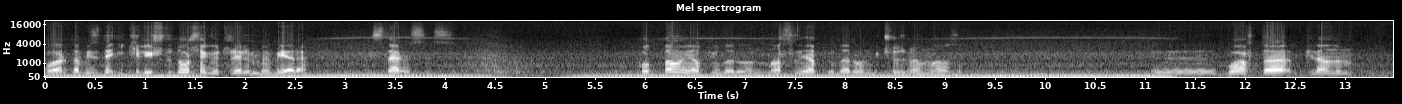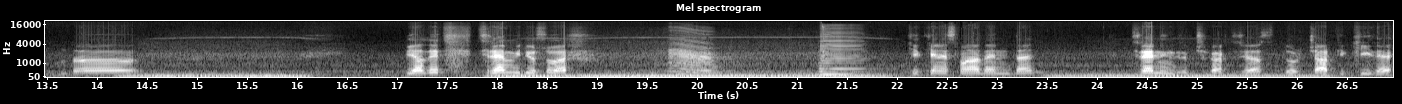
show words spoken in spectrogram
Bu arada biz de ikili üçlü dorsa götürelim mi bir ara? İster misiniz? Kodla mı yapıyorlar onu? Nasıl yapıyorlar onu bir çözmem lazım. Ee, bu hafta planımda bir adet tren videosu var. Kirkenes Madeni'nden tren indirip çıkartacağız 4x2 ile.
